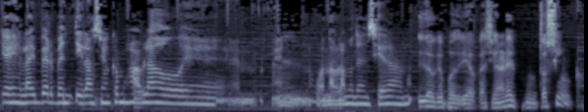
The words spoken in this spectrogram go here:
que es la hiperventilación que hemos hablado en- en- cuando hablamos de ansiedad, ¿no? Lo que podría ocasionar el punto 5.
